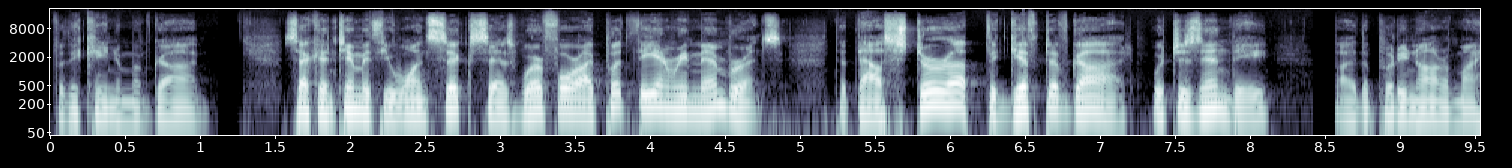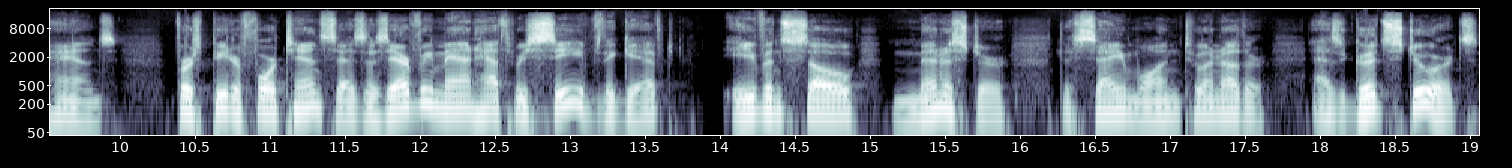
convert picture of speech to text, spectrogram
for the kingdom of God. 2 Timothy 1 6 says, Wherefore I put thee in remembrance, that thou stir up the gift of God, which is in thee, by the putting on of my hands. 1 Peter 4.10 says, As every man hath received the gift, even so minister the same one to another, as good stewards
